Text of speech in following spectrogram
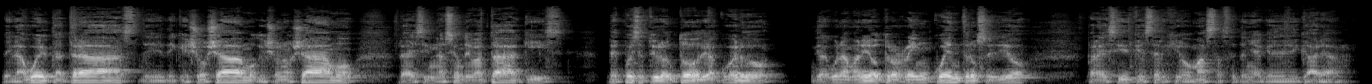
la vuelta atrás, de, de, que yo llamo, que yo no llamo, la designación de Batakis. Después estuvieron todos de acuerdo de alguna manera otro reencuentro se dio para decir que Sergio Massa se tenía que dedicar a,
